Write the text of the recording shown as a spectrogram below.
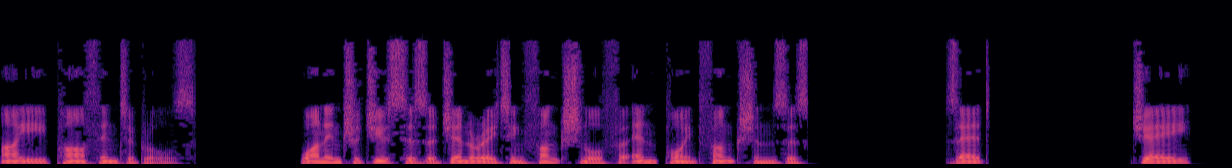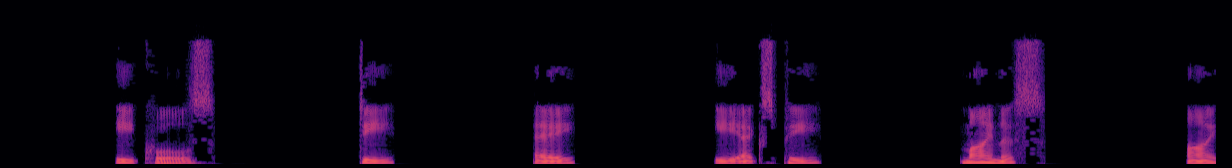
i.e. path integrals. One introduces a generating functional for n-point functions as z j equals d a exp minus i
